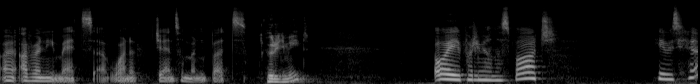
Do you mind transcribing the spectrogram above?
uh, I've only met uh, one of the gentlemen. But Who did you meet? oh, you're putting me on the spot. He was here.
